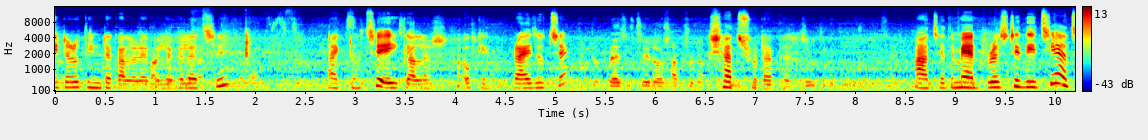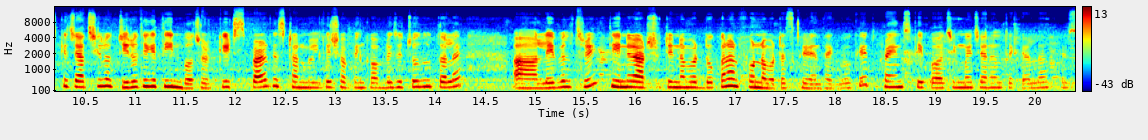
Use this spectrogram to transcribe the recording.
এটারও তিনটা কালার অ্যাভেলেবেল আছে। একটা হচ্ছে এই কালার ওকে প্রাইস হচ্ছে? সাতশো টাকা। 700 টাকা। জিরো তো আমি আচ্ছা অ্যাড্রেসটি দিচ্ছি। আজকে যা ছিল জিরো থেকে তিন বছর। কিডস পার্ক স্টান মিল্কের শপিং কমপ্লেক্সের চতুর্থলায় লেভেল থ্রি তিনের আটষট্টি নম্বর দোকান আর ফোন নম্বরটা স্ক্রিনে থাকবে okay friends keep watching my channel থেকে আল্লাহ হাফিজ।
